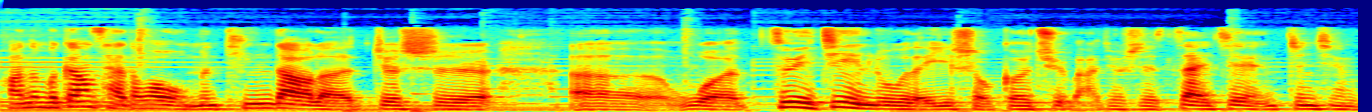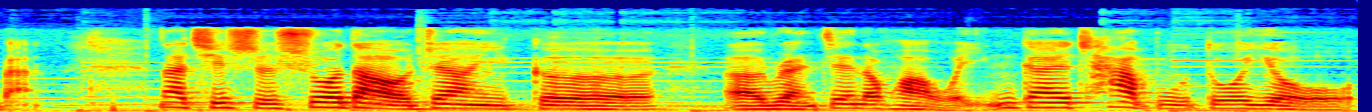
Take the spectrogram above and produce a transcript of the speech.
好，那么刚才的话，我们听到了，就是，呃，我最近录的一首歌曲吧，就是《再见真情版》。那其实说到这样一个呃软件的话，我应该差不多有，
